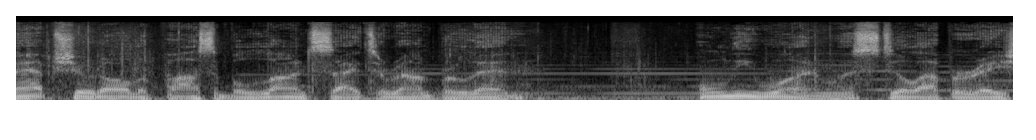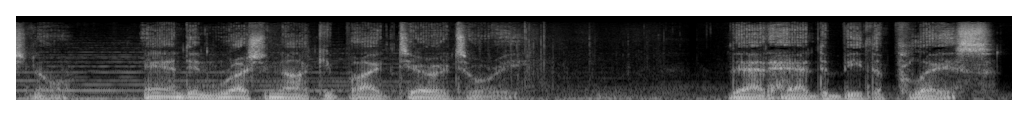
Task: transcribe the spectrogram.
Map showed all the possible launch sites around Berlin. Only one was still operational and in Russian-occupied territory. That had to be the place.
